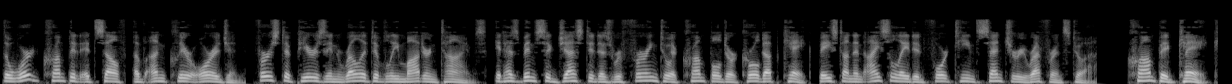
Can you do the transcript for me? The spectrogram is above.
The word crumpet itself, of unclear origin, first appears in relatively modern times. It has been suggested as referring to a crumpled or curled up cake, based on an isolated 14th century reference to a crumpet cake,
